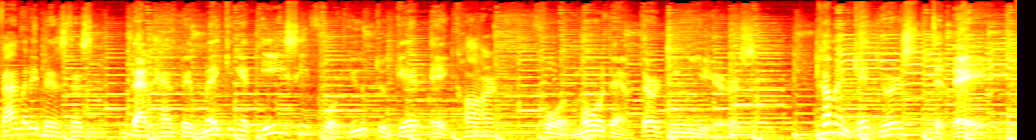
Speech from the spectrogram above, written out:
family business that has been making it easy for you to get a car for more than 13 years. Come and get yours today.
